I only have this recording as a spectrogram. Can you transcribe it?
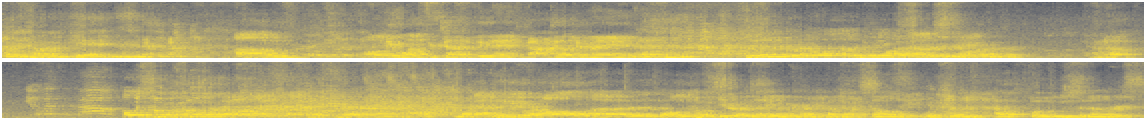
When they come to the king. Um, Only one suggestively named cocktail can reign. does anyone remember what number three was? I don't remember. I don't know. Scalzi, which really helped boost the numbers.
